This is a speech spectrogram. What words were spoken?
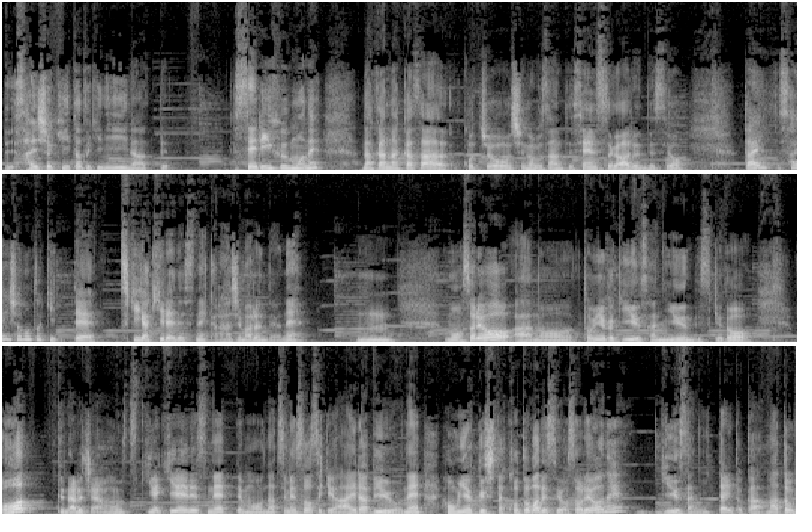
て、最初聞いた時にいいなって。セリフもね、なかなかさ、胡蝶忍さんってセンスがあるんですよ。大、最初の時って、月が綺麗ですねから始まるんだよね。うん。もうそれを、あの、富岡義勇さんに言うんですけど、おってなるじゃん。もう月が綺麗ですねって、もう夏目漱石が I love you をね、翻訳した言葉ですよ。それをね、義勇さんに言ったりとか、まあ、あと、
